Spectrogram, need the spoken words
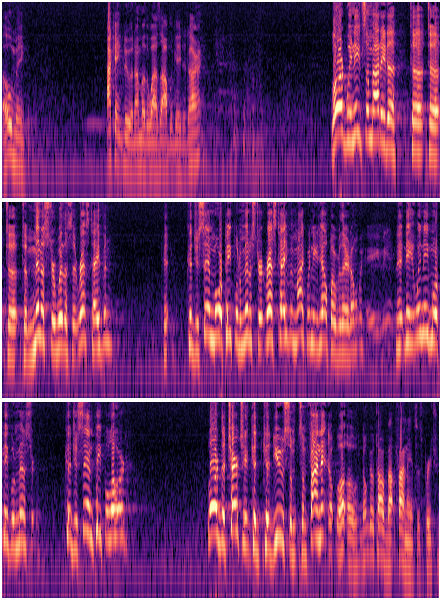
Oh, me. I can't do it. I'm otherwise obligated, all right? Lord, we need somebody to, to, to, to, to minister with us at Rest Haven. Could you send more people to minister at Rest Haven? Mike, we need help over there, don't we? Amen. We need more people to minister. Could you send people, Lord? Lord, the church could, could use some, some finance. Uh oh, don't go talking about finances, preacher.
